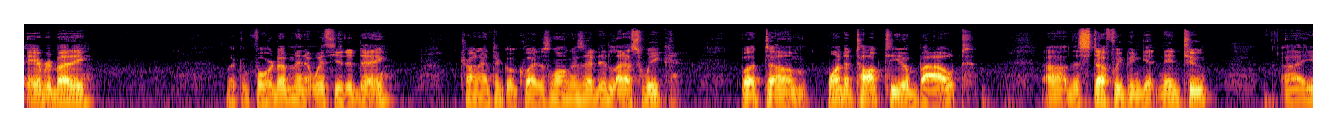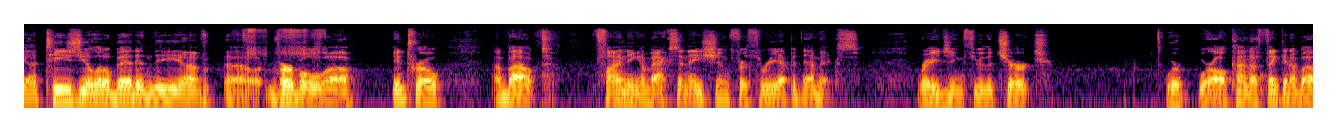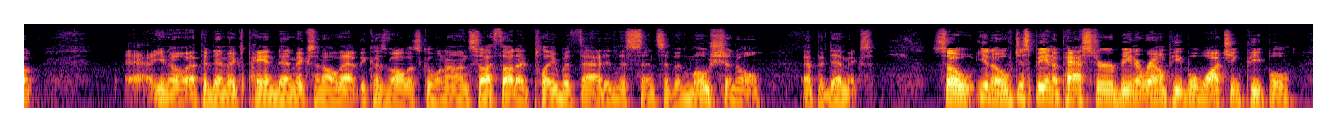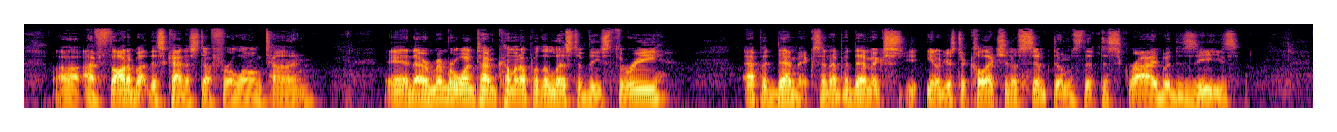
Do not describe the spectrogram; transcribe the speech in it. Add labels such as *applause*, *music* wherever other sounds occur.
Hey, everybody. Looking forward to a minute with you today. Try not to go quite as long as I did last week, but um, wanted to talk to you about uh, the stuff we've been getting into. I uh, teased you a little bit in the uh, uh verbal uh, intro about finding a vaccination for three epidemics raging through the church. We're, we're all kind of thinking about you know, epidemics, pandemics, and all that because of all that's going on. So I thought I'd play with that in the sense of emotional epidemics. So, you know, just being a pastor, being around people, watching people, uh, I've thought about this kind of stuff for a long time. And I remember one time coming up with a list of these three epidemics. And epidemics, you know, just a collection of symptoms that describe a disease.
